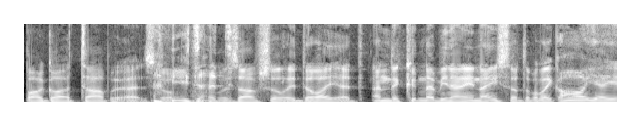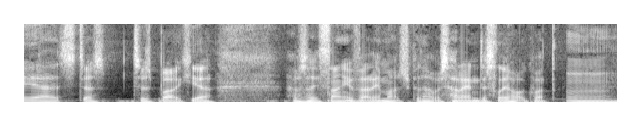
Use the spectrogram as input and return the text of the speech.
but I got a tab at it, so. I was absolutely delighted. And they couldn't have been any nicer. They were like, "Oh yeah, yeah, yeah, it's just just back here." I was like, "Thank you very much," but that was horrendously awkward. Mm.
